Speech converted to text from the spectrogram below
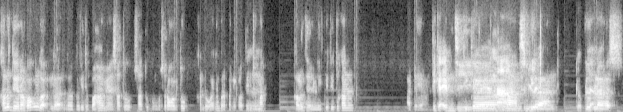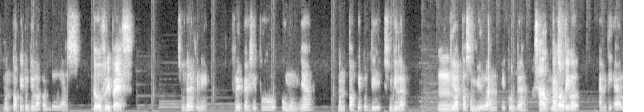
kalau dari rokok aku nggak nggak nggak begitu paham ya satu satu bungkus rokok itu kandungannya berapa nikotin. Hmm. Cuma kalau dari liquid itu kan ada yang 3 mg gitu tiga ya. enam 6, 9, sembilan 12. 12 mentok itu di 18 Itu free pass. sebenarnya gini free base itu umumnya mentok itu di 9 Hmm. di atas 9 itu udah salt masuk nikotin. ke MTL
